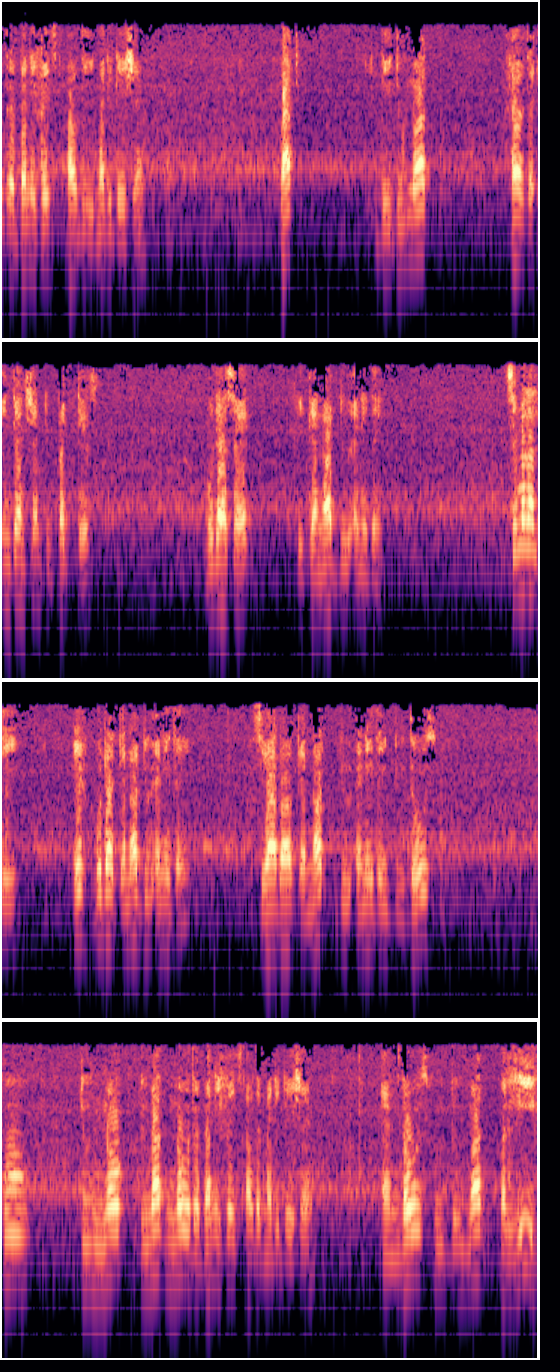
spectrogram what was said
the benefits of the meditation, but they do not have the intention to practice, Buddha said he cannot do anything. Similarly, if Buddha cannot do anything, Sayadaw cannot do anything to those who do, know, do not know the benefits of the meditation and those who do not believe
